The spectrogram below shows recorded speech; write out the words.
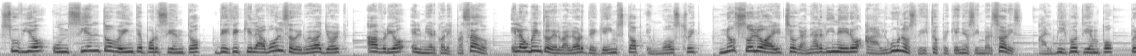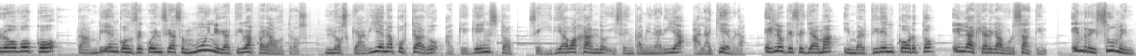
subió un 120% desde que la bolsa de Nueva York abrió el miércoles pasado. El aumento del valor de GameStop en Wall Street no solo ha hecho ganar dinero a algunos de estos pequeños inversores, al mismo tiempo provocó también consecuencias muy negativas para otros, los que habían apostado a que GameStop seguiría bajando y se encaminaría a la quiebra. Es lo que se llama invertir en corto en la jerga bursátil. En resumen,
